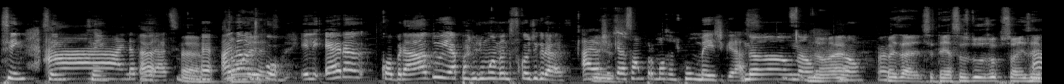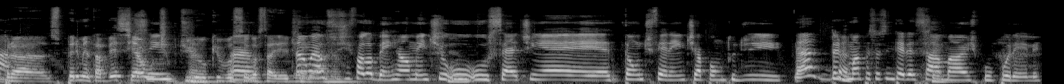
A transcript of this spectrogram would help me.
Sim, sim, ah, sim. ainda tá É. grátis. Então. É. É. Ah, Então, não, é- tipo, ele era cobrado e a partir de um momento ficou de graça. Ah, eu achei Isso. que era só uma promoção, tipo um mês de graça. Não, não, Não, não. é. é. Mas é, você tem essas duas opções aí Ah. pra experimentar, ver se é Sim. o tipo de jogo que você É. gostaria de Não, jogar. é, o né? Sushi falou bem. Realmente o, o setting é tão diferente a ponto de. né? De É. uma pessoa se interessar Sim. mais por, por ele.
